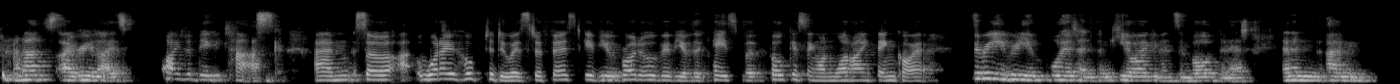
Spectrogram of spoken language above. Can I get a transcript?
And that's, I realized, quite a big task. Um, so uh, what I hope to do is to first give you a broad overview of the case, but focusing on what I think are three really important and key arguments involved in it. And then um,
